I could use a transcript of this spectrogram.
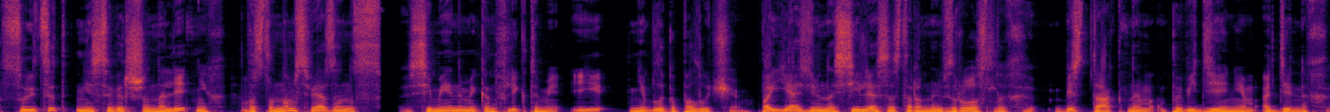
Суицид несовершеннолетних в основном связан с семейными конфликтами и неблагополучием, боязнью насилия со стороны взрослых, бестактным поведением отдельных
